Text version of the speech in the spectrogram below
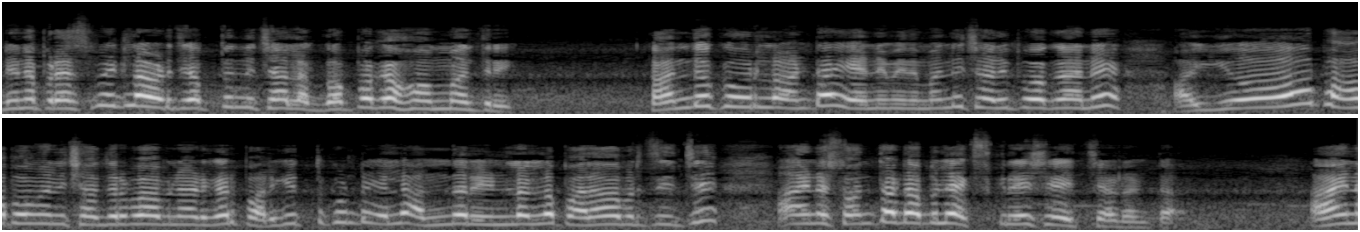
నిన్న ప్రెస్ మీట్లో ఆవిడ చెప్తుంది చాలా గొప్పగా హోంమంత్రి కందుకూరులో అంటే ఎనిమిది మంది చనిపోగానే అయ్యో పాపం అని చంద్రబాబు నాయుడు గారు పరిగెత్తుకుంటూ వెళ్ళి అందరి ఇండ్లలో పరామర్శించి ఆయన సొంత డబ్బులు ఎక్స్క్రేషియా ఇచ్చాడంట ఆయన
